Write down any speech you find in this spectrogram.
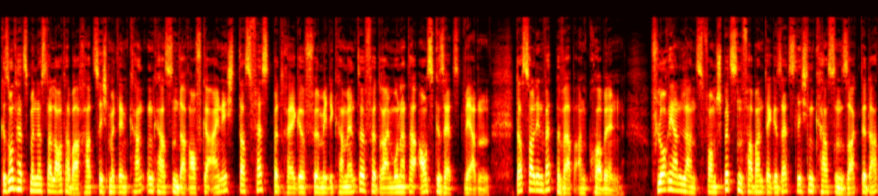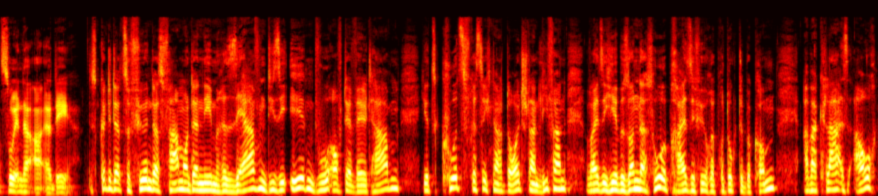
Gesundheitsminister Lauterbach hat sich mit den Krankenkassen darauf geeinigt, dass Festbeträge für Medikamente für drei Monate ausgesetzt werden. Das soll den Wettbewerb ankurbeln. Florian Lanz vom Spitzenverband der gesetzlichen Kassen sagte dazu in der ARD. Das könnte dazu führen, dass Pharmaunternehmen Reserven, die sie irgendwo auf der Welt haben, jetzt kurzfristig nach Deutschland liefern, weil sie hier besonders hohe Preise für ihre Produkte bekommen. Aber klar ist auch,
